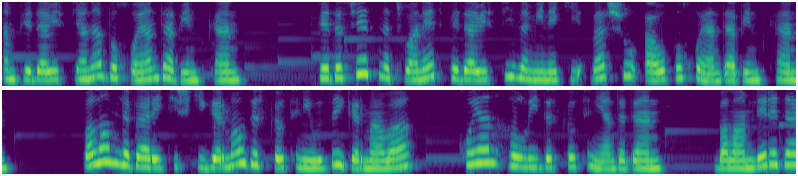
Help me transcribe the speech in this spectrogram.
ئەم پێداویستیانە بۆ خۆیان دابین بکەن. پێدەچێت نەتوانێت پێداویستی زەمینێکی باش و ئاو بۆ خۆیان دابین بکەن. بەڵام لەبارەی تیشکی گەرما و دەستکەوتنی وزەی گەرماوە خۆیان هەوڵی دەستکەوتنیان دەدەن، بەڵام لێرەدا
